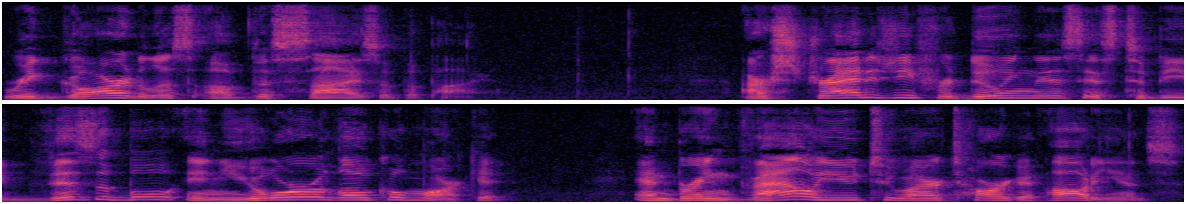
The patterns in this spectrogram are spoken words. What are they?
regardless of the size of the pie. Our strategy for doing this is to be visible in your local market and bring value to our target audience,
